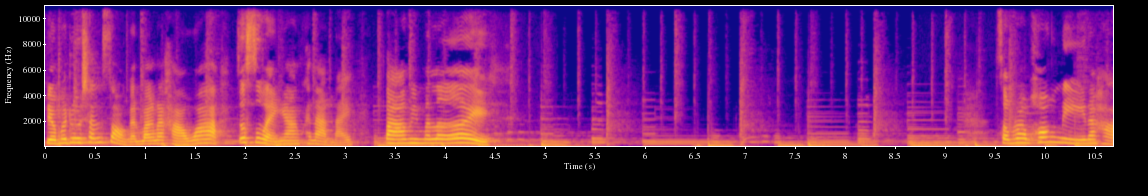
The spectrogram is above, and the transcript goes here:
เดี๋ยวมาดูชั้น 2 กันบ้างนะคะว่าจะสวยงามขนาดไหน ตามมินมาเลย สำหรับห้องนี้นะคะ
